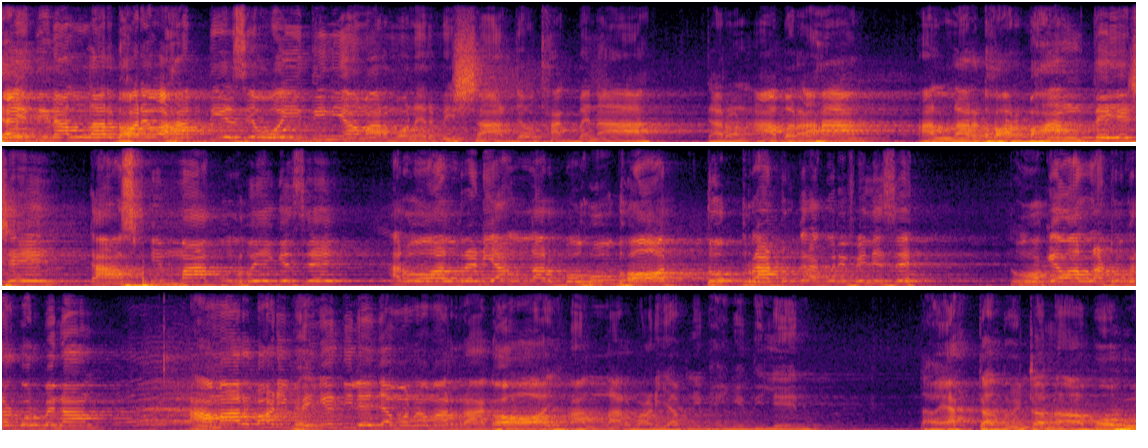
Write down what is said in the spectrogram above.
যেই দিন আল্লাহর ঘরেও হাত দিয়েছে, ওই দিনই আমার মনের বিশ্বাস যেও থাকবে না। কারণ আবরাহা আল্লাহর ঘর ভাঙতে এসে কাশফিম মাকুল হয়ে গেছে, আর ও অলরেডি আল্লাহর বহু ঘর টুকরা টুকরা করে ফেলেছে। তো ওকেও আল্লাহ টুকরা করবে না। আমার বাড়ি ভেঙে দিলে যেমন আমার রাগ হয়, আল্লাহর বাড়ি আপনি ভেঙে দিলেন। তা একটা, দুইটা না, বহু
